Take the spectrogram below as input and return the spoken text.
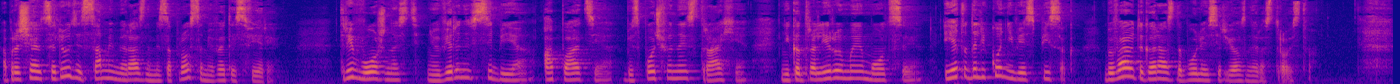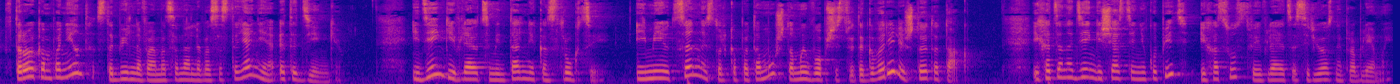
обращаются люди с самыми разными запросами в этой сфере. Тревожность, неуверенность в себе, апатия, беспочвенные страхи, неконтролируемые эмоции. И это далеко не весь список. Бывают и гораздо более серьезные расстройства. Второй компонент стабильного эмоционального состояния – это деньги – и деньги являются ментальной конструкцией и имеют ценность только потому, что мы в обществе договорились, что это так. И хотя на деньги счастья не купить, их отсутствие является серьезной проблемой.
